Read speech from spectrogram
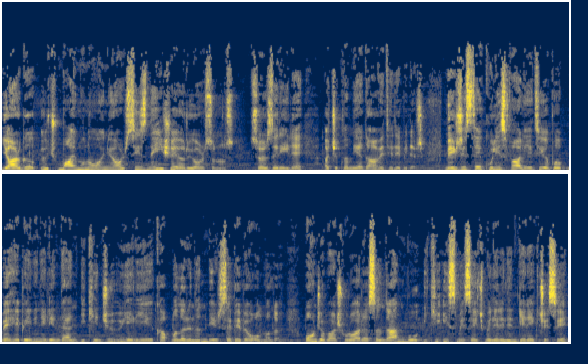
yargı 3 maymunu oynuyor siz ne işe yarıyorsunuz sözleriyle açıklamaya davet edebilir. Mecliste kulis faaliyeti yapıp MHP'nin elinden ikinci üyeliği kapmalarının bir sebebi olmalı. Onca başvuru arasından bu iki ismi seçmelerinin gerekçesi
